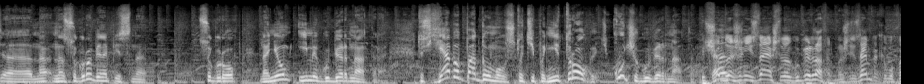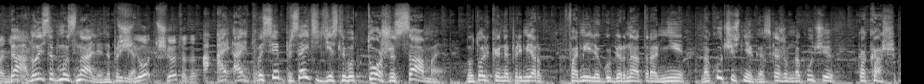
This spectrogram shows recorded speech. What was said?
э, на, на сугробе написано сугроб, на нем имя губернатора. То есть я бы подумал, что типа не трогать, куча губернаторов. Причем да? даже не знаю, что это губернатор. Мы же не знаем, как его фамилия. Да, ну если бы мы знали, например. Чье, чье это, да? А, а- а представляете, если вот то же самое, но только, например, фамилия губернатора не на куче снега, а, скажем, на куче какашек.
